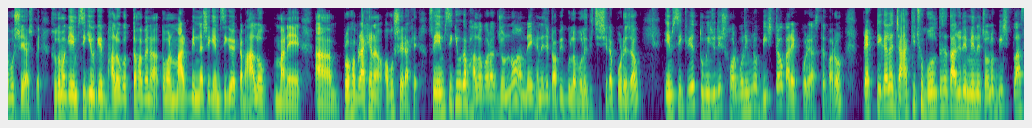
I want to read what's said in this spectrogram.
অবশ্যই আসবে। তো তোমাকে এমসিকিউ কে ভালো করতে হবে না। তোমার মার্ক বিন্যাসে এমসিকিউ একটা ভালো মানে প্রভাব রাখে না। অবশ্যই রাখে। সো এমসিকিউ কে ভালো করার জন্য আমরা এখানে যে টপিকগুলো বলে দিচ্ছি সেটা পড়ে যাও। এমসিকিউ এ তুমি যদি সর্বনিম্ন বিশটাও কারেক্ট করে আসতে পারো প্র্যাকটিক্যালে যা কিছু বলতেছে তা যদি মেনে চলো, বিশ প্লাস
